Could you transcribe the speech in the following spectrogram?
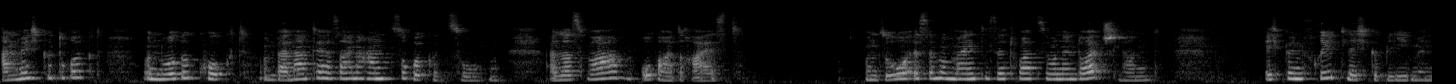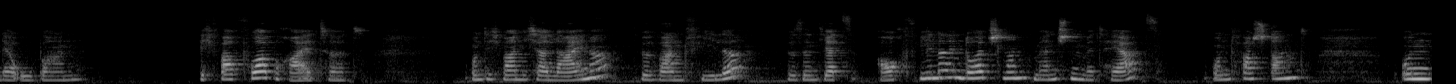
an mich gedrückt und nur geguckt. Und dann hat er seine Hand zurückgezogen. Also es war oberdreist. Und so ist im Moment die Situation in Deutschland. Ich bin friedlich geblieben in der U-Bahn. Ich war vorbereitet. Und ich war nicht alleine, wir waren viele. Wir sind jetzt auch viele in Deutschland, Menschen mit Herz und Verstand. Und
